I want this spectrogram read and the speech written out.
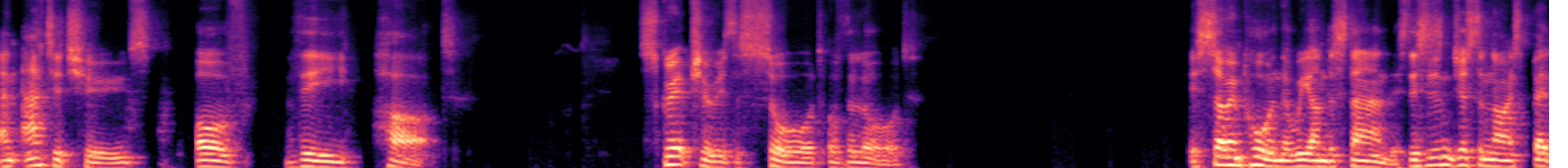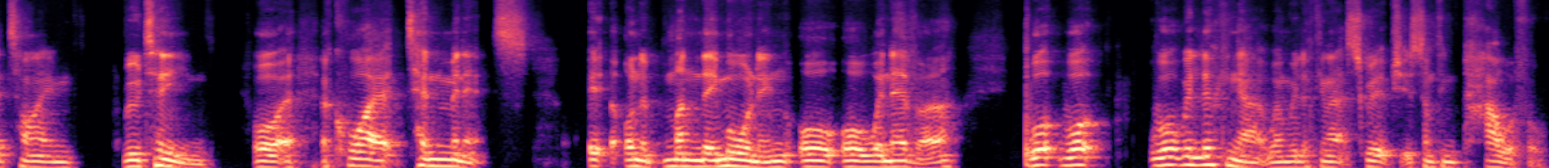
and attitudes of the heart. Scripture is the sword of the lord. It's so important that we understand this. This isn't just a nice bedtime routine or a, a quiet 10 minutes eh, on a Monday morning or or whenever, what what what we're looking at when we're looking at scripture is something powerful,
